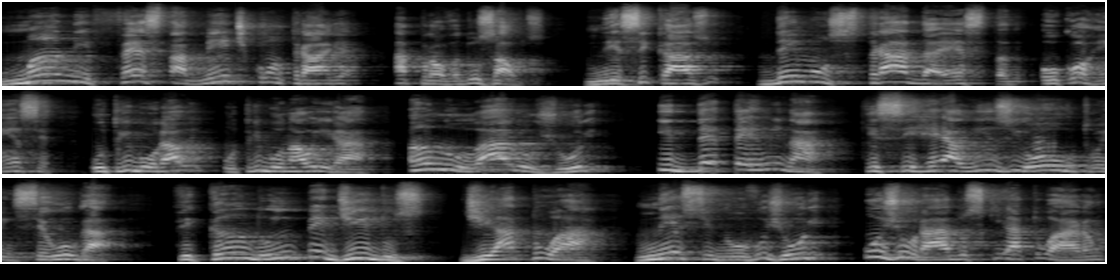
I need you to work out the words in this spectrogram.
manifestamente contrária à prova dos autos. Nesse caso, demonstrada esta ocorrência, o tribunal, o tribunal irá anular o júri e determinar que se realize outro em seu lugar, ficando impedidos de atuar nesse novo júri os jurados que atuaram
